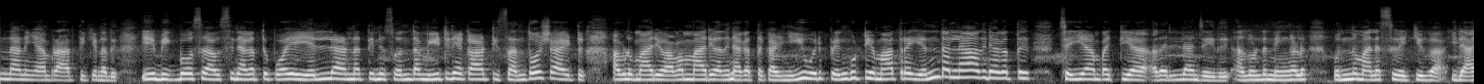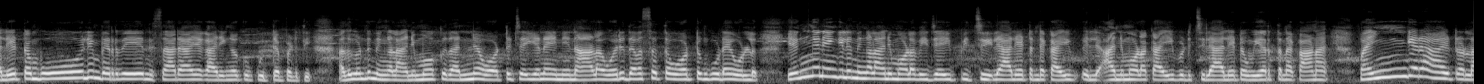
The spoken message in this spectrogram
എന്നാണ് ഞാൻ പ്രാർത്ഥിക്കുന്നത്. ഈ ബിഗ് ബോസ് ഹൗസിനകത്ത് പോയ എല്ലാ എണ്ണത്തിനും സ്വന്തം വീട്ടിനെ കാട്ടി സന്തോഷമായിട്ട് അവളുമാരും അവന്മാരും അതിനകത്ത് കഴിഞ്ഞു ഈ ഒരു പെൺകുട്ടിയെ മാത്രം എന്തെല്ലാം അതിനകത്ത് ചെയ്യാൻ പറ്റിയ അതെല്ലാം ചെയ്ത്. അതുകൊണ്ട് നിങ്ങൾ ഒന്ന് മനസ്സ് വയ്ക്കുക ഈ ലാലേട്ടൻ പോലും വെറുതെ നിസ്സാരായ കാര്യങ്ങൾക്ക് കുറ്റപ്പെടുത്തി. അതുകൊണ്ട് നിങ്ങൾ അനുമോക്ക് തന്നെ വോട്ട് ചെയ്യണേ. ഇനി നാളെ ഒരു ദിവസത്തെ വോട്ടും കൂടെ ഉള്ളൂ. എങ്ങനെയെങ്കിലും നിങ്ങൾ അനുമോളെ വിജയിപ്പിച്ച് ലാലേട്ടന്റെ കൈ അനുമോളെ കൈ പിടിച്ച് ലാലേട്ടൻ ഉയർത്തണ കാണാൻ ഭയങ്കരമായിട്ടുള്ള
